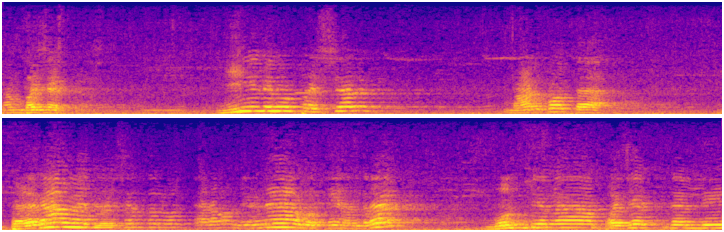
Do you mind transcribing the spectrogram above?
ನಮ್ಮ ಬಜೆಟ್ ಈಗಿನ ಪ್ರೆಷರ್ ಮಾಡ್ಕೋತ ಬೆಳಗಾವಿ ಅಧಿವೇಶನದಲ್ಲಿ ಒಂದು ನಿರ್ಣಯ ಆಗುತ್ತೆ ಏನಂದ್ರೆ, ಮುಂದಿನ ಬಜೆಟ್ನಲ್ಲಿ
